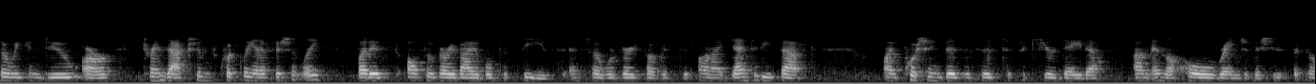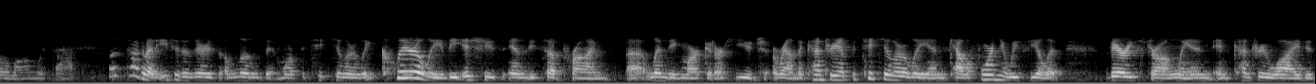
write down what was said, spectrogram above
so we can do our transactions quickly and efficiently, but it's also very valuable to thieves, and so we're very focused on identity theft, on pushing businesses to secure data, um, and the whole range of issues that go along with that. Let's talk about each of those areas a little bit more particularly. Clearly, the issues in the subprime uh, lending market are huge around the country, and particularly in California, we feel it very strongly, and, and Countrywide is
